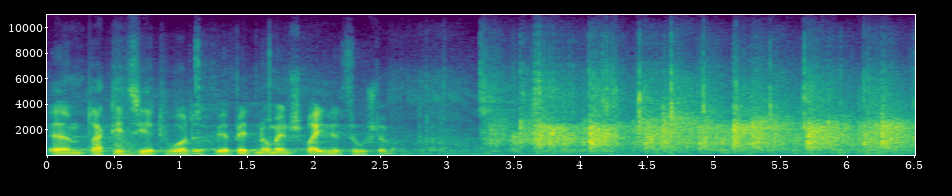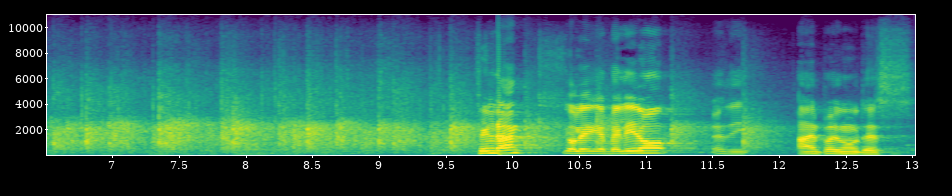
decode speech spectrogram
ähm, praktiziert wurde. Wir bitten um entsprechende Zustimmung. Vielen Dank, Kollege Bellino, für die Einbringung des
